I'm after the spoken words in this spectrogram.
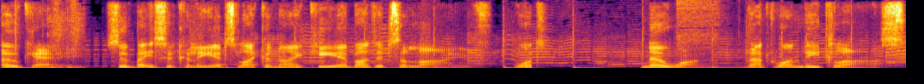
Okay, so basically it's like an IKEA but it's alive. What? No one, that 1D class,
